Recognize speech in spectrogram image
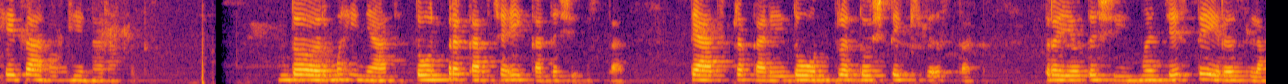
हे जाणून घेणार आहोत. दर महिन्यात दोन प्रकारच्या एकादशी असतात. त्याच प्रकारे दोन प्रदोष देखील असतात. त्रयोदशी म्हणजेच तेरसला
